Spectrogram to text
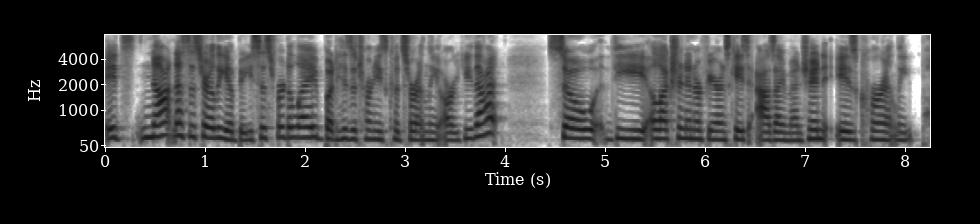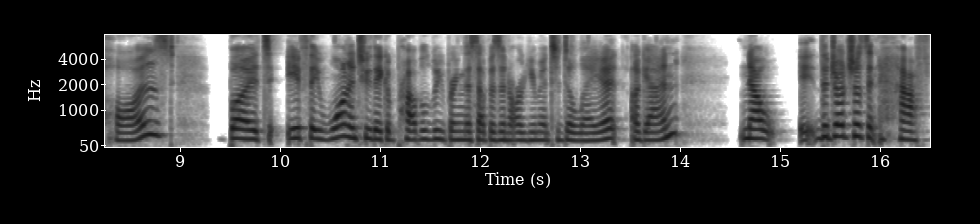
It's not necessarily a basis for delay, but his attorneys could certainly argue that. So the election interference case, as I mentioned, is currently paused. But if they wanted to, they could probably bring this up as an argument to delay it again. Now, the judge doesn't have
